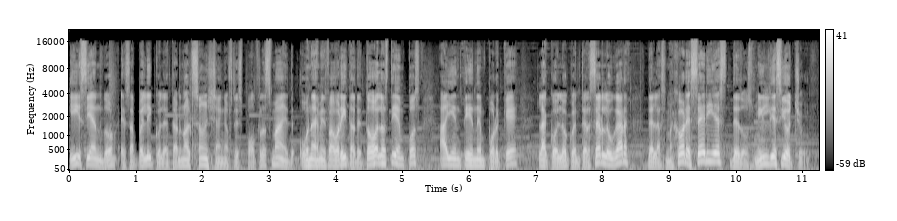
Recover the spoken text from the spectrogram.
y siendo esa película Eternal Sunshine of the Spotless Mind una de mis favoritas de todos los tiempos, ahí entienden por qué la coloco en tercer lugar de las mejores series de 2018.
